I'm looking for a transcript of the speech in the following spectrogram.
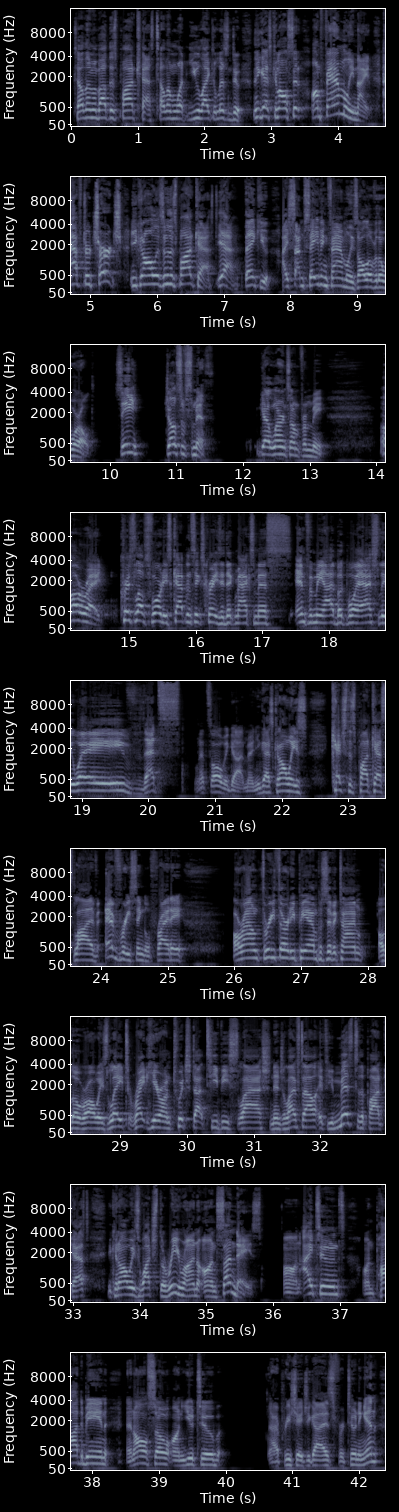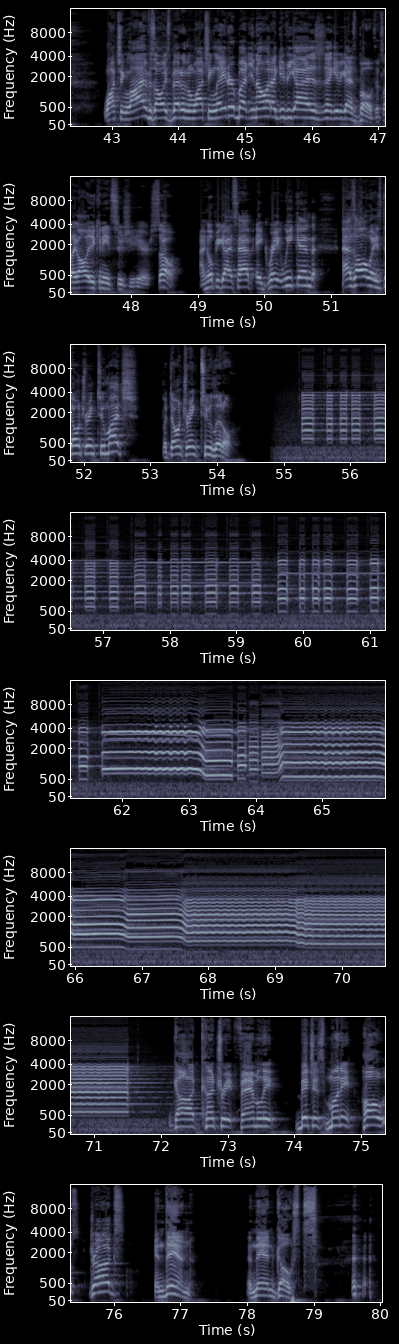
Tell them about this podcast. Tell them what you like to listen to. Then you guys can all sit on family night after church. You can all listen to this podcast. Yeah, thank you. I, am saving families all over the world. See? Joseph Smith. You gotta learn something from me. All right. Chris loves 40s. Captain Six Crazy. Dick Maximus. Infamy. iBook Boy. Ashley Wave. That's that's all we got, man. You guys can always catch this podcast live every single Friday around 3.30 p.m. Pacific time, although we're always late, right here on twitch.tv slash ninja lifestyle. If you missed the podcast, you can always watch the rerun on Sundays on iTunes, on Podbean, and also on YouTube. I appreciate you guys for tuning in. Watching live is always better than watching later, but you know what? I give you guys, I give you guys both. It's like all you can eat sushi here. So I hope you guys have a great weekend. As always, don't drink too much, but don't drink too little. God, country, family, bitches, money, hoes, drugs, and then, and then ghosts.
